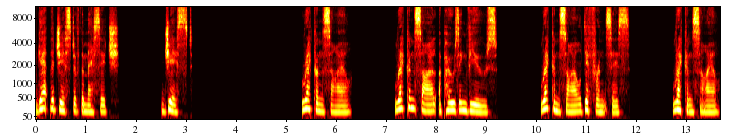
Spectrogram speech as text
Get the gist of the message. Gist. Reconcile. Reconcile opposing views. Reconcile differences. Reconcile.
